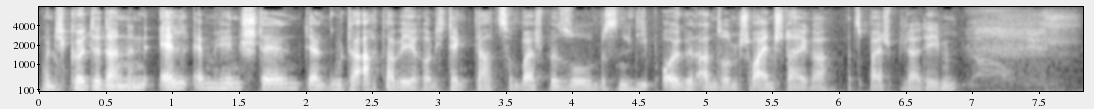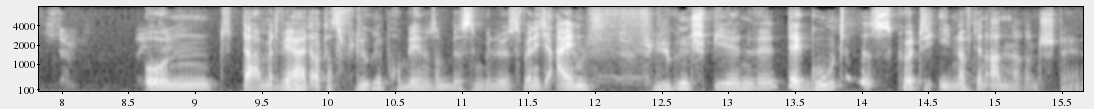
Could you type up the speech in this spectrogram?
Und ich könnte dann einen LM hinstellen, der ein guter Achter wäre. Und ich denke da zum Beispiel so ein bisschen liebäugeln an so einen Schweinsteiger als Beispiel halt eben. Und damit wäre halt auch das Flügelproblem so ein bisschen gelöst. Wenn ich einen Flügel spielen will, der gut ist, könnte ich ihn auf den anderen stellen.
